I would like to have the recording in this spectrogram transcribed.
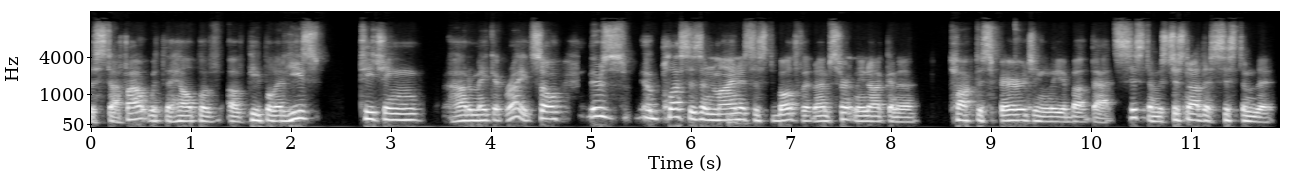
the stuff out with the help of of people that he's teaching how to make it right. So there's uh, pluses and minuses to both of it. And i'm certainly not going to talk disparagingly about that system. It's just not a system that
